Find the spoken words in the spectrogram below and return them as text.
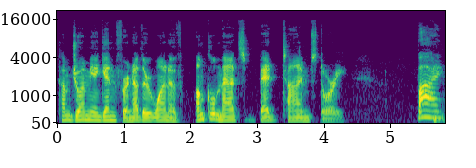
Come join me again for another one of Uncle Matt's bedtime story. Bye.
